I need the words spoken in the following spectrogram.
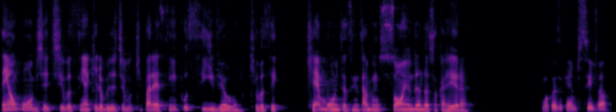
tem algum objetivo, assim, aquele objetivo que parece impossível, que você quer muito, assim, sabe? Um sonho dentro da sua carreira? Uma coisa que é impossível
